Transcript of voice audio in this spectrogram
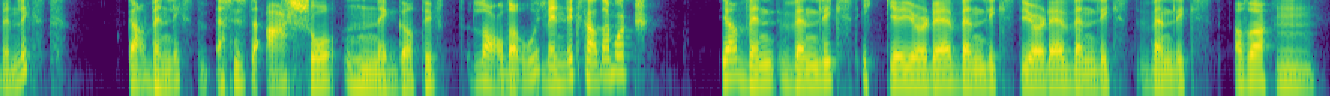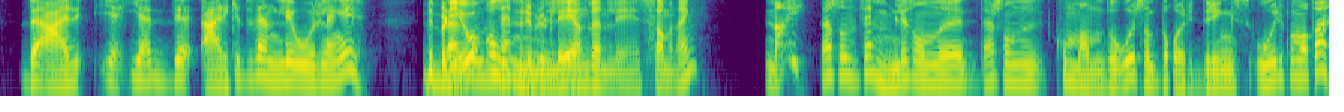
Vennligst. Ja, vennligst. Jeg syns det er så negativt lada ord. Vennligst ta deg bort! Ja, venn, vennligst ikke gjør det, vennligst gjør det, vennligst, vennligst Altså, Mm. det er jeg, jeg, Det er ikke et vennlig ord lenger. Det blir Det jo sånn aldri brukt i en vennlig sammenheng. Nei. Det er sånn vemmelig sånn Det er sånn kommandoord, sånn beordringsord, på en måte.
